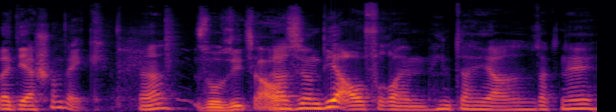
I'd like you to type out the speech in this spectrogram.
weil der ist schon weg. Ja? So sieht's aus. Da sollen wir aufräumen hinterher und sagt, nee,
